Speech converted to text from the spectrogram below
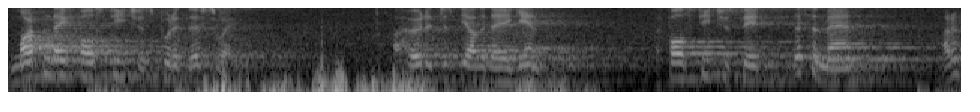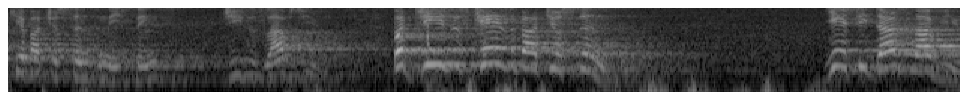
Modern day false teachers put it this way. I heard it just the other day again. A false teacher said, Listen, man, I don't care about your sins and these things. Jesus loves you. But Jesus cares about your sin. Yes, He does love you.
